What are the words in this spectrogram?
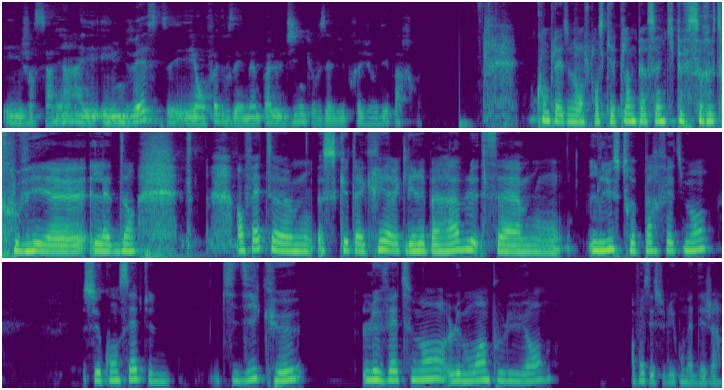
et j'en sais rien, et, une veste, et en fait, vous n'avez même pas le jean que vous aviez prévu au départ. Complètement, je pense qu'il y a plein de personnes qui peuvent se retrouver euh, là-dedans. En fait, euh, ce que tu as créé avec les réparables, ça euh, illustre parfaitement ce concept qui dit que le vêtement le moins polluant, en fait, c'est celui qu'on a déjà.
